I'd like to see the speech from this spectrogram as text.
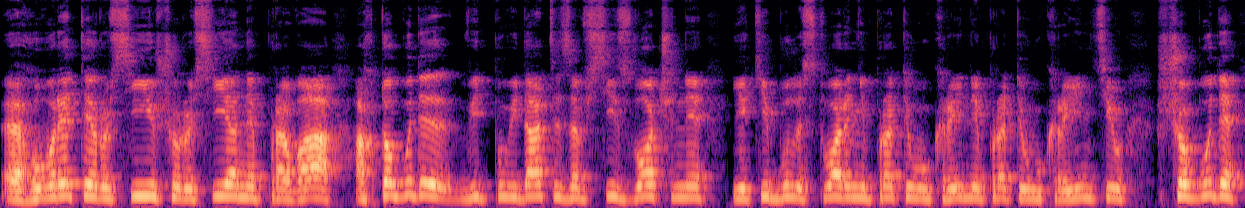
е, говорити Росії, що Росія не права. А хто буде відповідати за всі злочини, які були створені проти України, проти українців? Що буде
